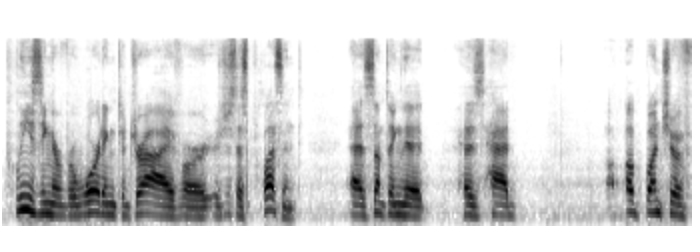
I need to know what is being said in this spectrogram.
pleasing or rewarding to drive, or just as pleasant as something that has had a- bunch of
